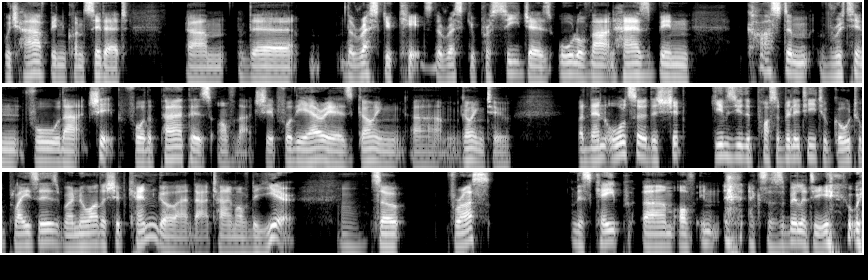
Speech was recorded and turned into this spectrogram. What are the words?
which have been considered. Um, the the rescue kits, the rescue procedures, all of that has been custom written for that ship, for the purpose of that ship, for the areas going um, going to. But then also the ship gives you the possibility to go to places where no other ship can go at that time of the year. Mm. So for us, this cape um, of inaccessibility, we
